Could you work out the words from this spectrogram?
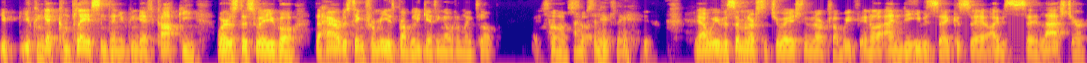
you you can get complacent and you can get cocky. Whereas this way, you go. The hardest thing for me is probably getting out of my club. So, so, Absolutely. Yeah. Yeah, we have a similar situation in our club. We've, you know, Andy, he was because uh, uh, I was uh, last year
